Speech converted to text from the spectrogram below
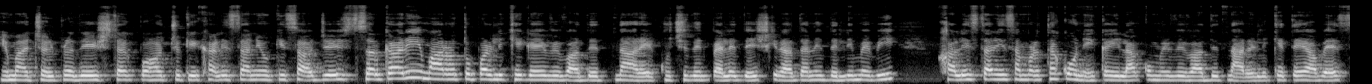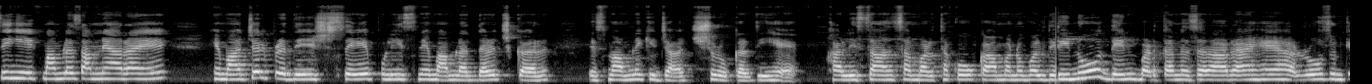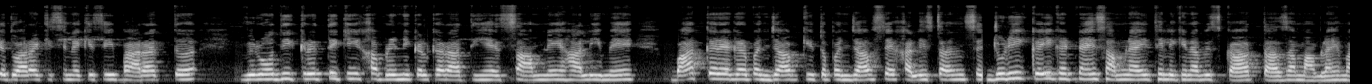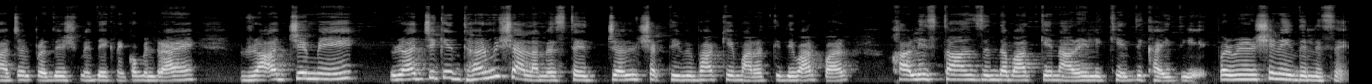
हिमाचल प्रदेश तक पहुँच चुकी खालिस्तानियों की साजिश। सरकारी इमारतों पर लिखे गए विवादित नारे। कुछ दिन पहले देश की राजधानी दिल्ली में भी खालिस्तानी समर्थकों ने कई इलाकों में विवादित नारे लिखे थे। अब ऐसे ही एक मामला सामने आ रहा है। हिमाचल प्रदेश से पुलिस ने मामला दर्ज कर इस मामले की जाँच शुरू कर दी है। खालिस्तान समर्थकों का मनोबल दिनों दिन बढ़ता नज़र आ रहा है। हर रोज उनके द्वारा किसी न किसी भारत विरोधी कृत्य की खबरें निकल कर आती है। सामने हाल ही में बात करें अगर पंजाब की तो पंजाब से खालिस्तान से जुड़ी कई घटनाएँ सामने आई थी, लेकिन अब इसका ताज़ा मामला हिमाचल प्रदेश में देखने को मिल रहा है। राज्य में, राज्य के धर्मशाला में स्थित जल शक्ति विभाग की इमारत की दीवार पर खालिस्तान जिंदाबाद के नारे लिखे दिखाई दिए। परवीन नई दिल्ली से।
